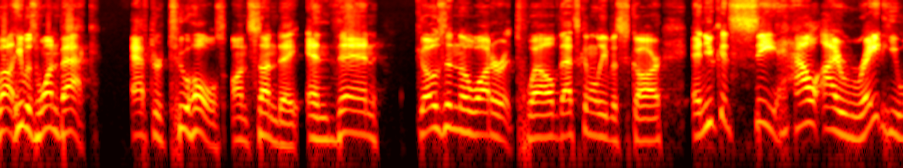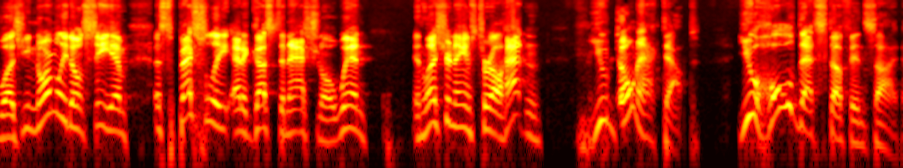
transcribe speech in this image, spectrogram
Well, he was one back after two holes on Sunday and then goes in the water at 12. That's going to leave a scar. And you could see how irate he was. You normally don't see him, especially at Augusta National, when, unless your name's Tyrrell Hatton, you don't act out. You hold that stuff inside.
